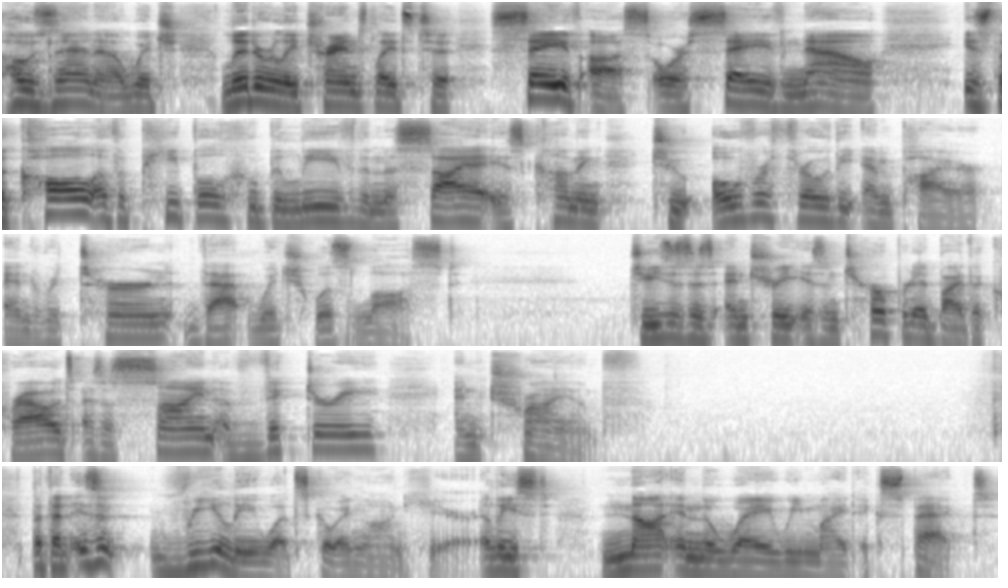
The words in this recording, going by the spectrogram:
Hosanna, which literally translates to save us or save now, is the call of a people who believe the Messiah is coming to overthrow the empire and return that which was lost. Jesus' entry is interpreted by the crowds as a sign of victory and triumph. But that isn't really what's going on here, at least not in the way we might expect.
